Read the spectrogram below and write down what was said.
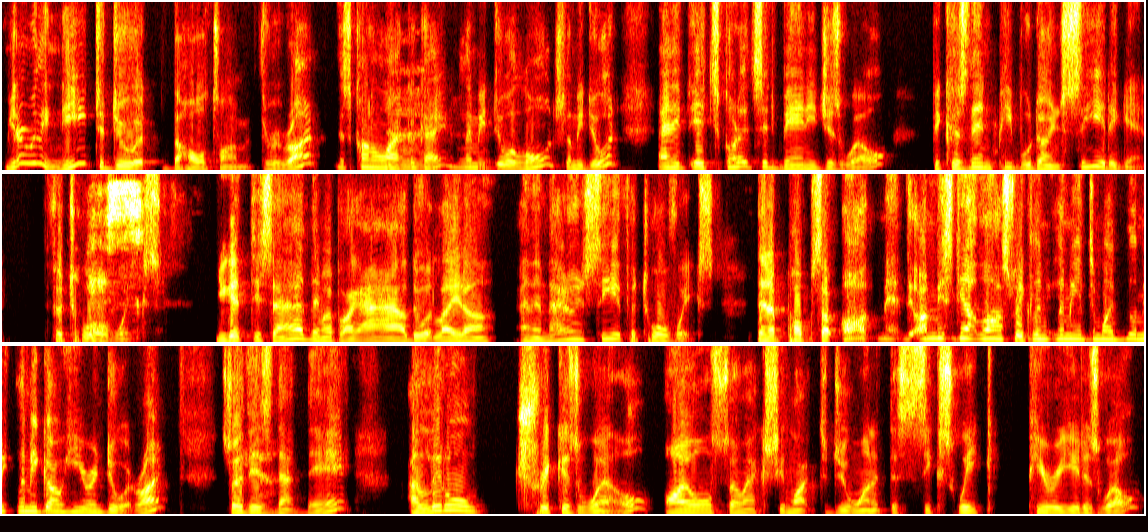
you don't really need to do it the whole time through right it's kind of like okay let me do a launch let me do it and it, it's got its advantage as well because then people don't see it again for 12 Yes. weeks you get this ad they might be like ah, i'll do it later and then they don't see it for 12 weeks then it pops up oh man i missed out last week let me let me into my let me let me go here and do it right so there's that there a little trick as well. I also actually like to do one at the six week period as well.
